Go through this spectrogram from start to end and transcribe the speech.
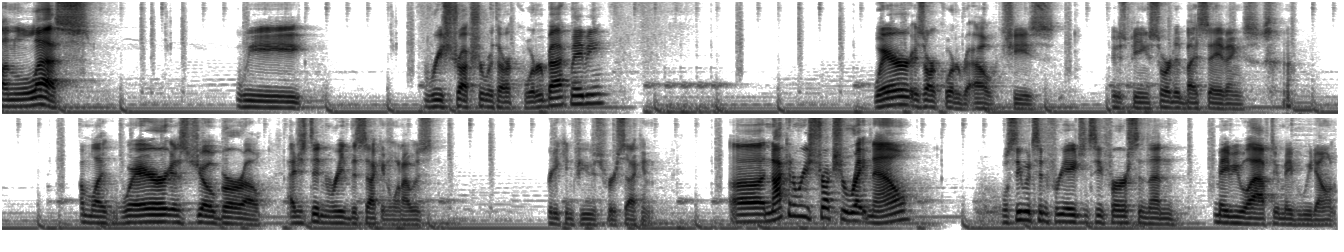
unless we restructure with our quarterback, maybe. Where is our quarterback? Oh, jeez. Who's being sorted by savings? I'm like, where is Joe Burrow? I just didn't read the second one. I was pretty confused for a second. Uh, not going to restructure right now. We'll see what's in free agency first, and then maybe we'll have to, maybe we don't.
